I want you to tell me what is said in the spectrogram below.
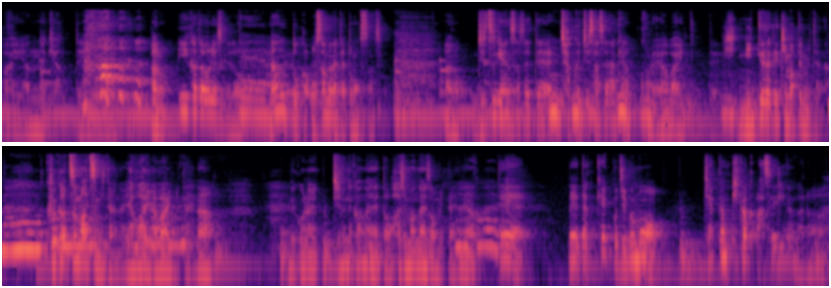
ばいやんなきゃっていう。あの言い方悪いですけど、なんとか収めなきゃと思ってたんですよ。あの実現させて着地させなきゃこれやばいって言って日程だけ決まってるみたいな。9月末みたいなやばいやばいみたいな。でこれ自分で考えないと始まんないぞみたいなやってでだ結構自分も若干企画焦りながら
